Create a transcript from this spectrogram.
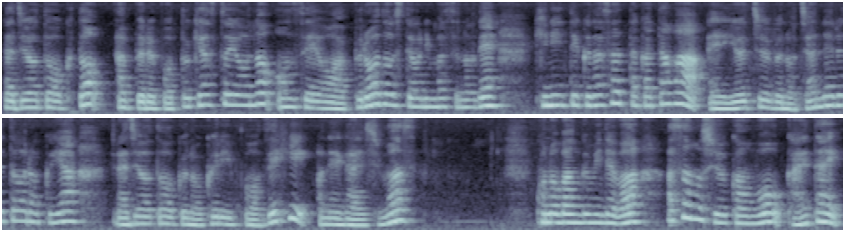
ラジオトークと Apple Podcast 用の音声をアップロードしておりますので気に入ってくださった方は、え、YouTube のチャンネル登録やラジオトークのクリップをぜひお願いします。この番組では朝の習慣を変えたい。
